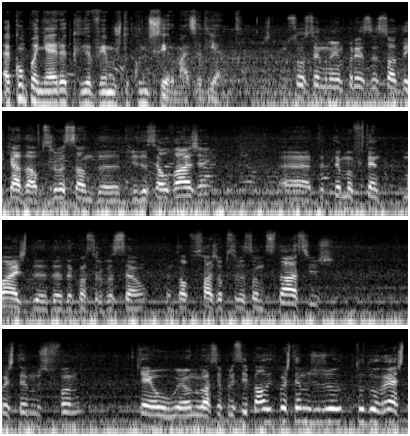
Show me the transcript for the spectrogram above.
a companheira que havemos de conhecer mais adiante. Isto começou sendo uma empresa só dedicada à observação de, de vida selvagem, uh, tem uma vertente mais da conservação, portanto faz a observação de cetáceos, depois temos que é o, é o negócio principal, e depois temos tudo o resto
